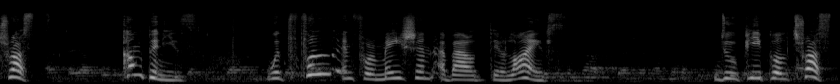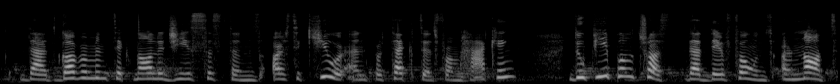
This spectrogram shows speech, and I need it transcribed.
trust companies with full information about their lives? Do people trust that government technology systems are secure and protected from hacking? Do people trust that their phones are not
